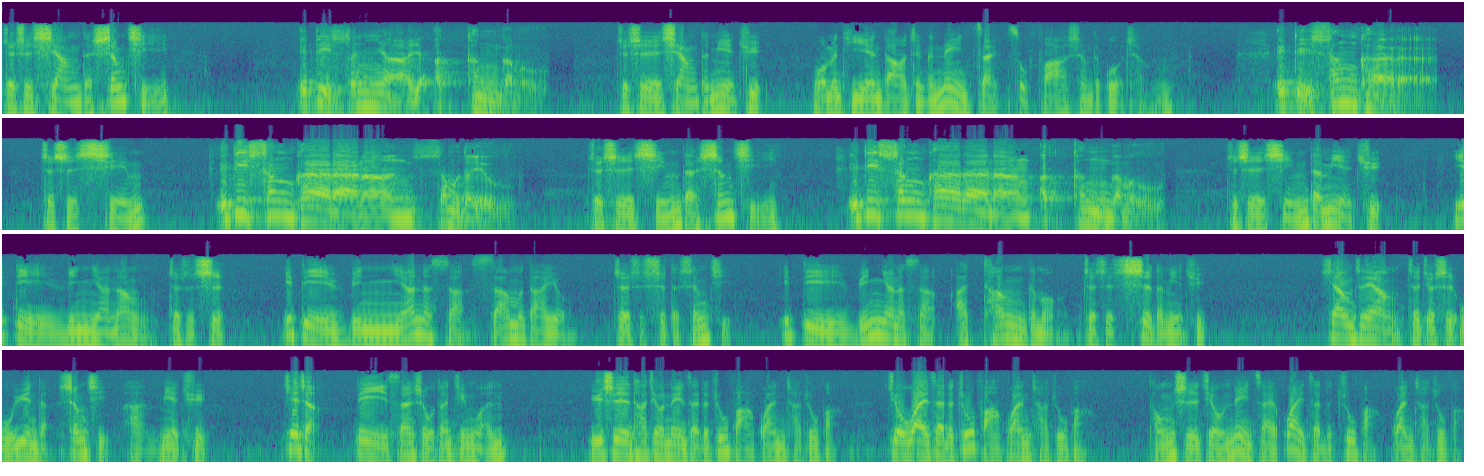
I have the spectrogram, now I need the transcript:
这是想的升起；一滴生呀也阿腾个么，这是想的灭去。我们体验到整个内在所发生的过程。一滴生克的，这是行；一滴生克的能，什么都有，这是行的升起；一滴生克的能，阿腾个么。这是行的灭去，iti vinyanang，这是事；iti vinyanasa samudayo，这是事的升起；iti vinyanasa atangamo，这是事的灭去。像这样，这就是五蕴的升起和灭去。接着第三十五段经文，于是他就内在的诸法观察诸法，就外在的诸法观察诸法。同时，就内在外在的诸法观察诸法，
